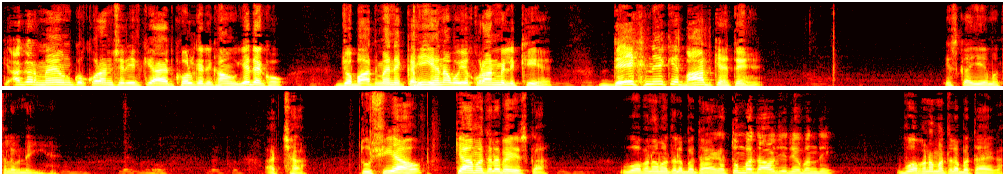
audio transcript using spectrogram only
کہ اگر میں ان کو قرآن شریف کی آیت کھول کے دکھاؤں، یہ دیکھو، جو بات میں نے کہی ہے نا، وہ یہ قرآن میں لکھی ہے۔ دیکھنے کے بعد کہتے ہیں۔ اس کا یہ مطلب نہیں ہے۔ اچھا تو شیعہ ہو، کیا مطلب ہے اس کا؟ وہ اپنا مطلب بتائے گا۔ تم بتاؤ جی دیوبندی، وہ اپنا مطلب بتائے گا۔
